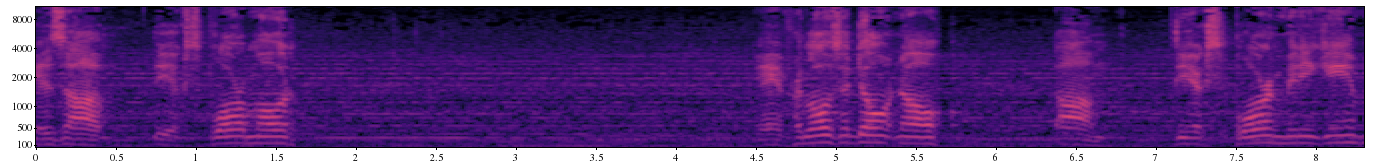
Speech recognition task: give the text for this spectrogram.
is uh, the Explorer mode. And for those that don't know, um, the Explorer minigame,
